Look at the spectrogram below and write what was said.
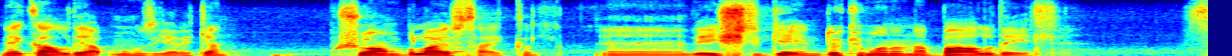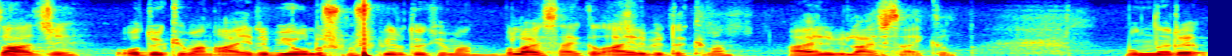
Ne kaldı yapmamız gereken? Şu an bu lifecycle e, değişiklik yayın dokümanına bağlı değil. Sadece o doküman ayrı bir oluşmuş bir doküman. Bu lifecycle ayrı bir doküman. Ayrı bir lifecycle. Bunları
